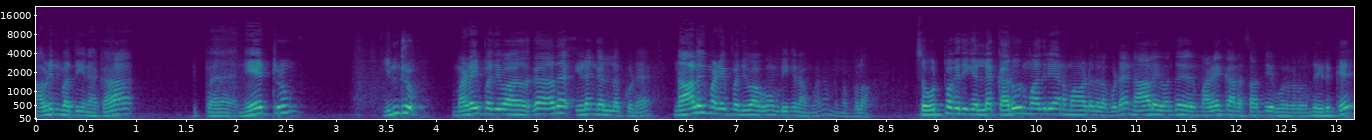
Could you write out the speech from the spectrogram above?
அப்படின்னு பார்த்தீங்கன்னாக்கா இப்போ நேற்றும் இன்றும் மழை பதிவாகாத இடங்களில் கூட நாளை மழை பதிவாகும் அப்படிங்கிற நம்ம நம்பலாம். ஸோ உட்பகுதிகளில் கரூர் மாதிரியான மாவட்டத்தில் கூட நாளை வந்து மழைக்கான சாத்தியக்கூறுகள் வந்து இருக்குது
